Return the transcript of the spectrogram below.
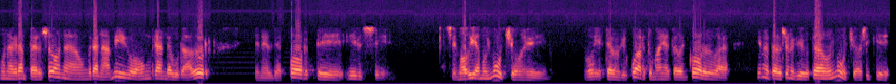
una gran persona, un gran amigo, un gran laburador en el deporte, él se, se movía muy mucho, eh, hoy estaba en el cuarto, mañana estaba en Córdoba, era una persona que le gustaba muy mucho, así que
